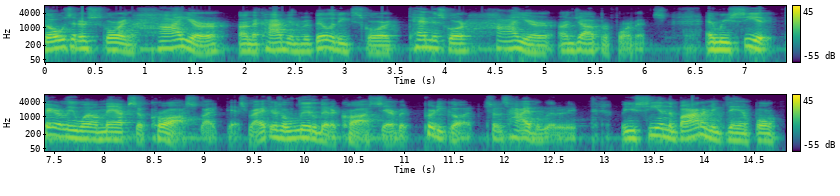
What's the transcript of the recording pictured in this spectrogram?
those that are scoring higher on the cognitive ability score tend to score higher on job performance. And we see it fairly well maps across like this, right? There's a little bit of cross there, but pretty good. So it's high validity. But you see in the bottom example,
